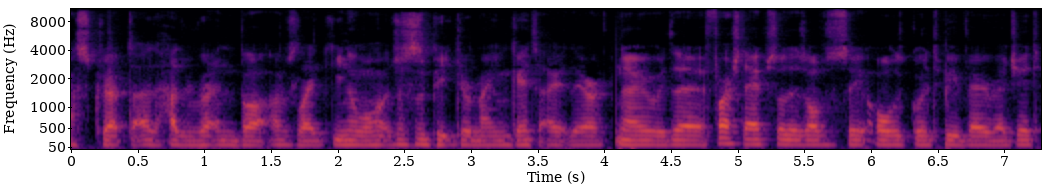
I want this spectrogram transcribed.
a script that I had written, but I was like, you know what, just speak your mind, get it out there. Now, the first episode is obviously always going to be very rigid,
